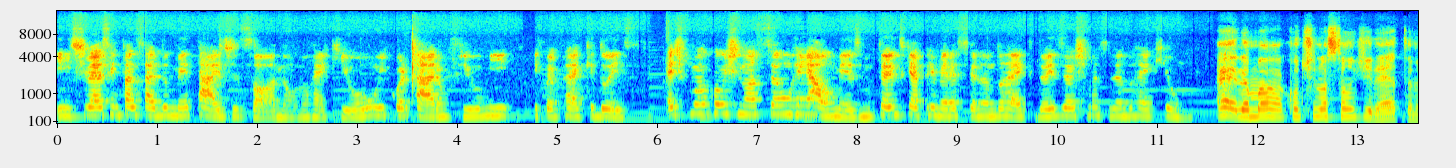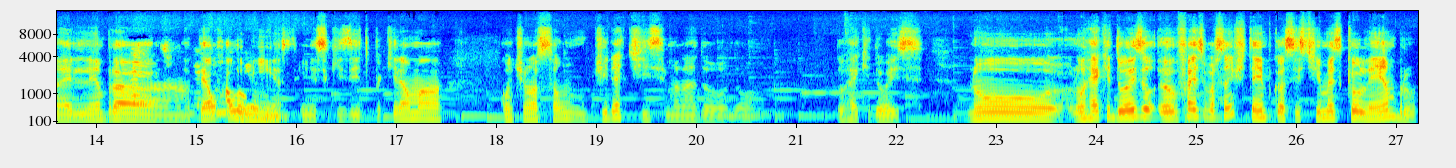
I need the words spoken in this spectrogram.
e tivessem passado metade só no, no Hack 1 e cortaram o filme e foi pro Hack 2. É tipo uma continuação real mesmo. Tanto que a primeira cena do Hack 2 eu acho uma cena do Hack 1. É, ele é uma continuação direta, né? Ele lembra É, até o mesmo Halloween, filme. assim, nesse quesito, porque ele é uma continuação diretíssima, né, do, do, do Hack 2. No, no Hack 2, eu, eu faz bastante tempo que eu assisti, mas o que eu lembro,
